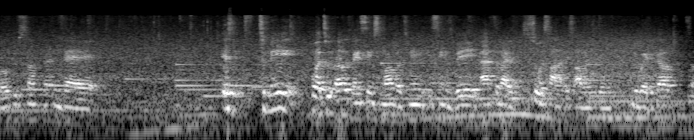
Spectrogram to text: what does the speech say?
go through something that it's, to me, well, to others may seem small, but to me it seems big. I feel like suicide is always the, the way to go. So.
